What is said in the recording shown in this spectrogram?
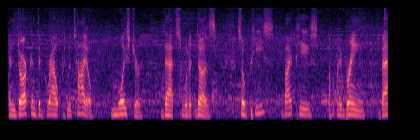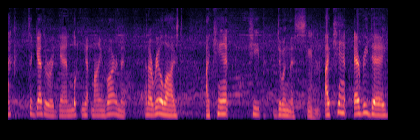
and darkened the grout in the tile. Moisture, that's what it does. So piece by piece my brain back together again, looking at my environment. And I realized I can't keep doing this. Mm-hmm. I can't every day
